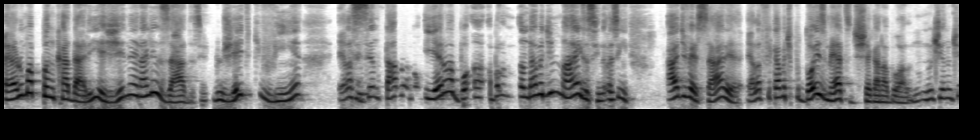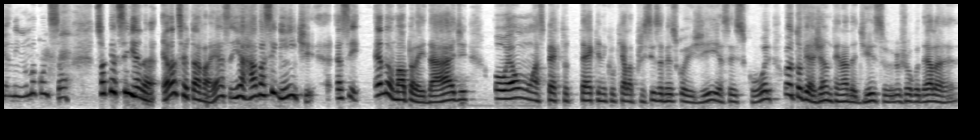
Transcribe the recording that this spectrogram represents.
era uma pancadaria generalizada, assim, do jeito que vinha, ela sentava e era uma bola, a bola andava demais, assim, assim, a adversária, ela ficava tipo dois metros de chegar na bola, não tinha, não tinha nenhuma condição. Só que assim, Renan, ela acertava essa e errava a seguinte, assim, é normal pela idade, ou é um aspecto técnico que ela precisa mesmo corrigir essa escolha, ou eu tô viajando, não tem nada disso, o jogo dela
